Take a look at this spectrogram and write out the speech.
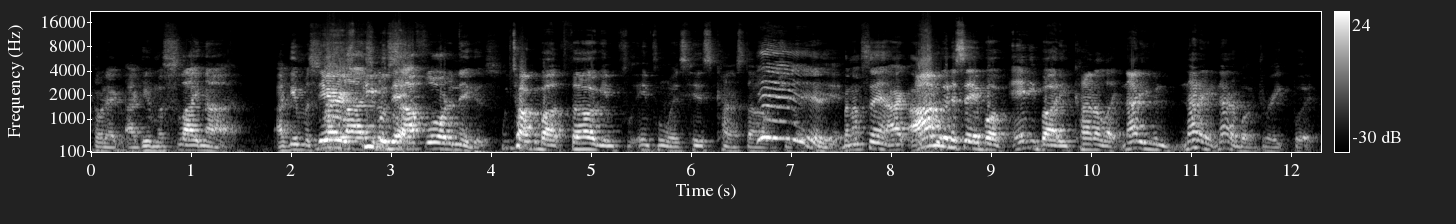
Kodak. I give him a slight nod. I give him a slight There's nod people to that- South Florida niggas. We talking about Thug influ- influence his kind of style. like Yeah, that. but I'm saying I, I'm gonna say above anybody, kind of like not even not not above Drake, but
